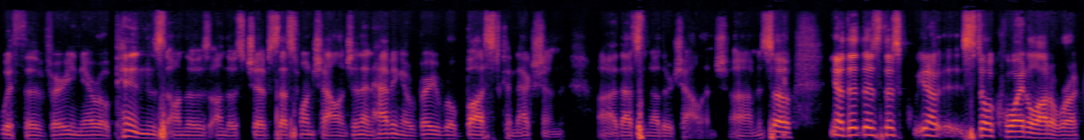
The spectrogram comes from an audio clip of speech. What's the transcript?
with the very narrow pins on those on those chips that's one challenge. And then having a very robust connection uh, that's another challenge. Um, so you know there's there's you know still quite a lot of work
